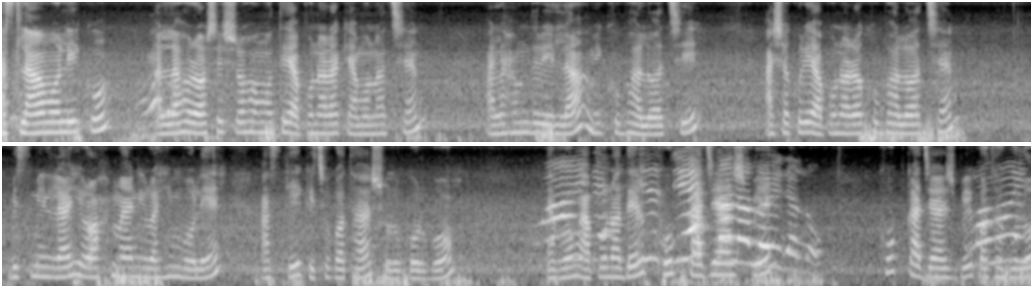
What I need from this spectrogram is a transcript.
আসসালামু আলাইকুম। আল্লাহর অশেষ রহমতে আপনারা কেমন আছেন? আলহামদুলিল্লাহ, আমি খুব ভালো আছি। আশা করি আপনারা খুব ভালো আছেন। বিসমিল্লাহ রহমান রাহিম বলে আজকে কিছু কথা শুরু করব। এবং আপনাদের খুব কাজে আসবে। খুব কাজে আসবে কথাগুলো।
